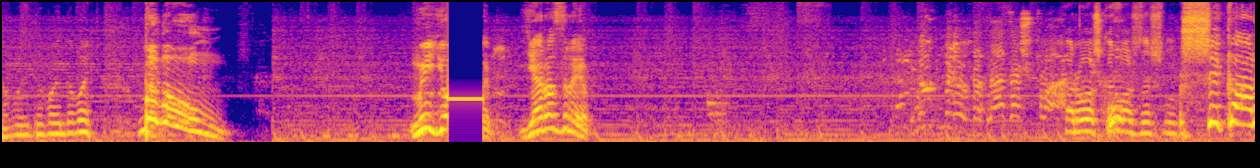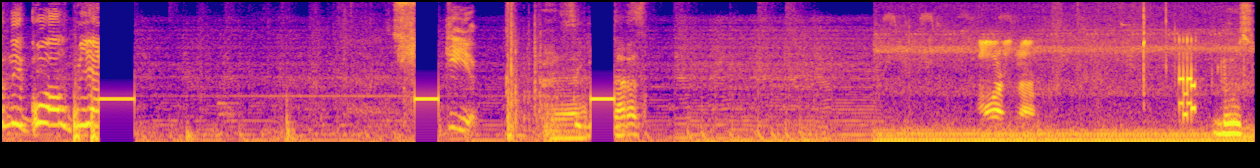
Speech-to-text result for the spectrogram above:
Давай, давай, давай. Бум! Ми йо... Є розрив. Хорош, хорош, зашло. Шикарний гол, бля! Суки! Зараз Плюс.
